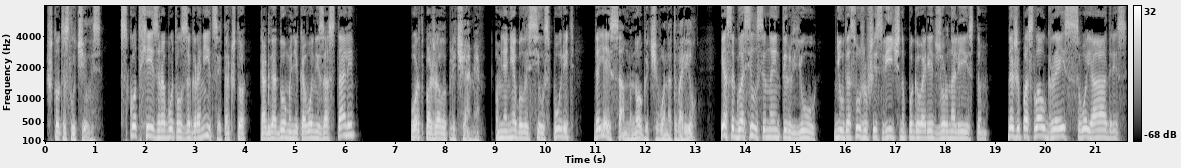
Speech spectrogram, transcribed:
что-то случилось. Скотт Хейз работал за границей, так что когда дома никого не застали?» Орд пожала плечами. «У меня не было сил спорить, да я и сам много чего натворил. Я согласился на интервью, не удосужившись лично поговорить с журналистом, даже послал Грейс свой адрес.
